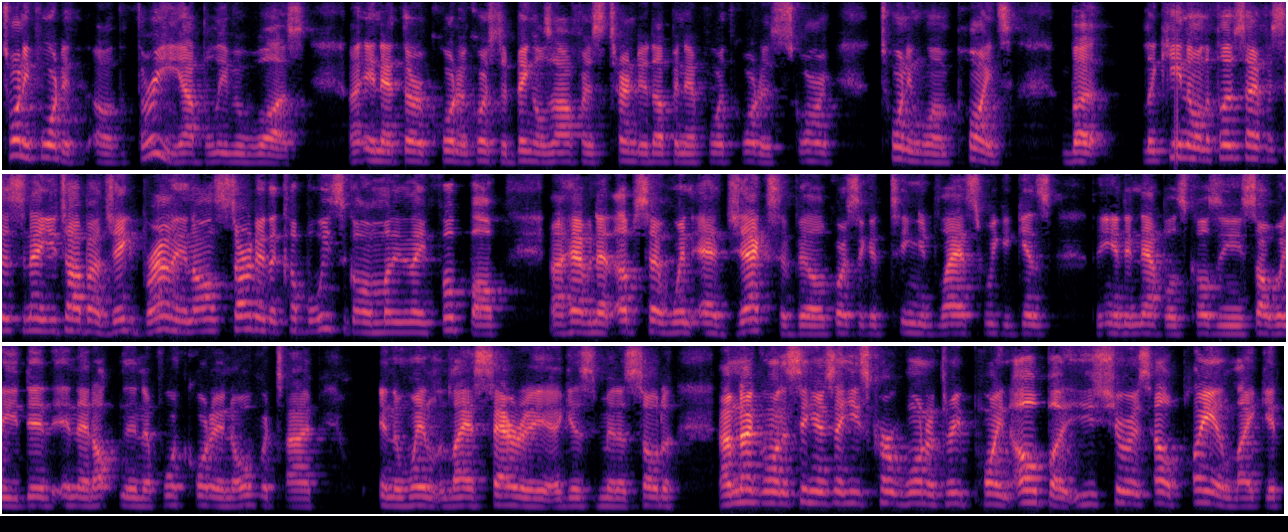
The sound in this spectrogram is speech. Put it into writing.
twenty four to uh, three, I believe it was uh, in that third quarter. Of course, the Bengals offense turned it up in that fourth quarter, scoring twenty one points. But Lakina, on the flip side for Cincinnati, you talk about Jake Browning, and all started a couple weeks ago on Monday Night Football, uh, having that upset win at Jacksonville. Of course, it continued last week against the Indianapolis Colts, and you saw what he did in that in the fourth quarter in overtime in the win last Saturday against Minnesota. I'm not going to sit here and say he's Kurt Warner 3.0, but he sure as hell playing like it.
